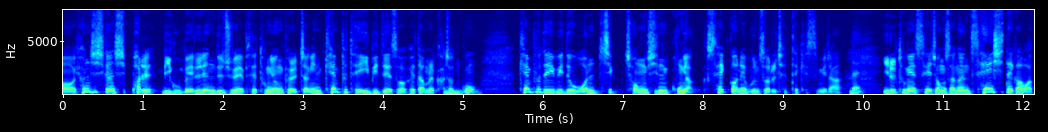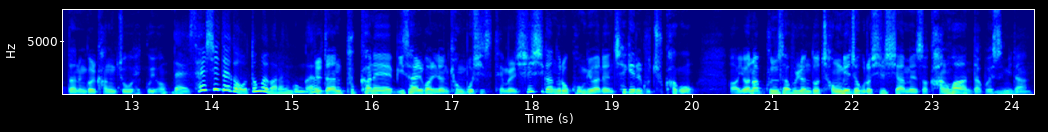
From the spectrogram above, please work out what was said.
어, 현지 시간 18일 미국 메릴랜드주의 대통령 별장인 캠프 데이비드에서 회담을 가졌고 음. 캠프 데이비드 원칙 정신 공약 세 건의 문서를 채택했습니다. 네, 이를 통해 세 정상은 새 시대가 왔다는 걸 강조했고요. 네, 새 시대가 어떤 걸 말하는 건가요? 일단 북한의 미사일 관련 경보 시스템을 실시간으로 공유하는 체계를 구축하고 어, 연합 군사 훈련도 정례적으로 실시하면서 강화한다고 했습니다. 음.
